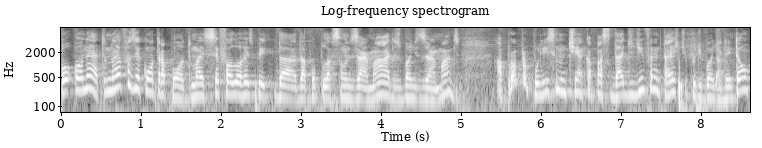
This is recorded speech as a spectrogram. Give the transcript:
Ô, ô, Neto, não é fazer contraponto, mas você falou a respeito da, da população desarmada, os bandidos armados a própria polícia não tinha capacidade de enfrentar esse tipo de bandido. Não. Então,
